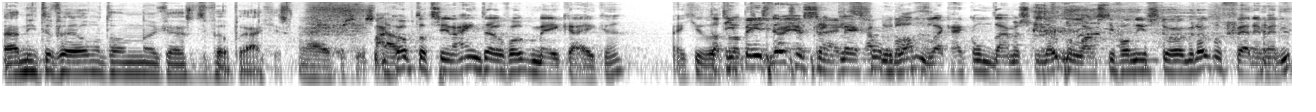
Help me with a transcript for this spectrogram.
eh, ja, niet te veel, want dan eh, krijgen ze te veel praatjes. Nee, precies. Maar ik hoop dat ze in Eindhoven ook meekijken. Weet je, Dat die PSV nou ja, krijgt, gaat nu landelijk. Hij komt daar misschien ook nog langs. Die van Nistelrooy met ook nog verder met hem.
